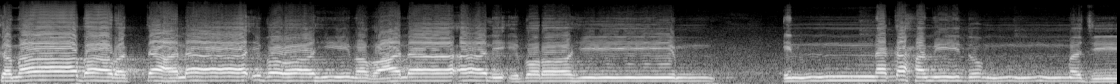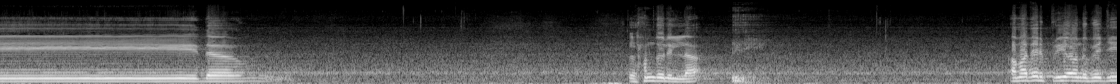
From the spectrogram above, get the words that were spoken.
كما باركت على إبراهيم وعلى آل إبراهيم إنك حميد مجيد আলহামদুলিল্লাহ আমাদের প্রিয় নবীজি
